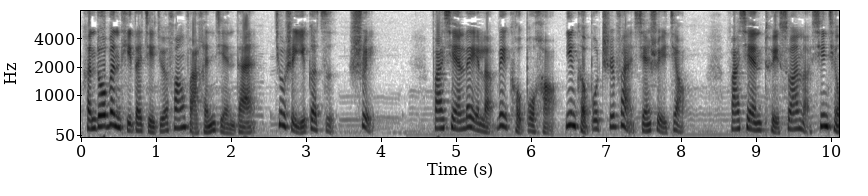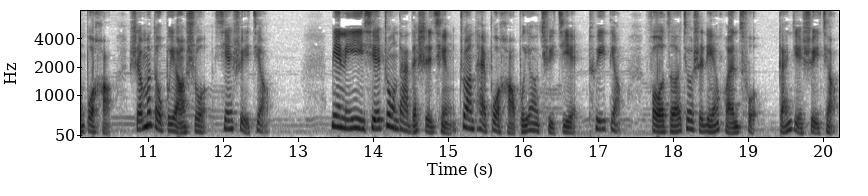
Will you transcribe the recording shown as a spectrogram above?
很多问题的解决方法很简单，就是一个字：睡。发现累了，胃口不好，宁可不吃饭，先睡觉。发现腿酸了，心情不好，什么都不要说，先睡觉。面临一些重大的事情，状态不好，不要去接，推掉，否则就是连环错，赶紧睡觉。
